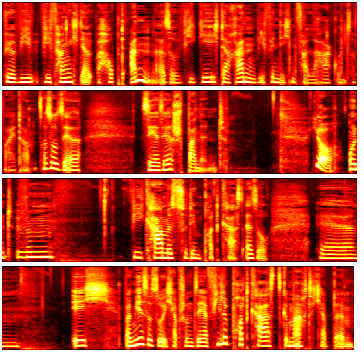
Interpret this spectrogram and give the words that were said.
für, wie, wie fange ich da überhaupt an? Also wie gehe ich daran? Wie finde ich einen Verlag und so weiter? Also sehr, sehr, sehr spannend. Ja, und ähm, wie kam es zu dem Podcast? Also ähm, ich, bei mir ist es so, ich habe schon sehr viele Podcasts gemacht. Ich habe ähm,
